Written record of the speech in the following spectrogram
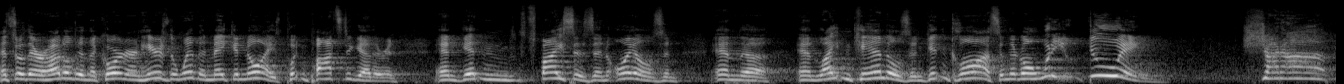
And so they're huddled in the corner, and here's the women making noise, putting pots together and, and getting spices and oils and, and, uh, and lighting candles and getting cloths. And they're going, What are you doing? Shut up.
